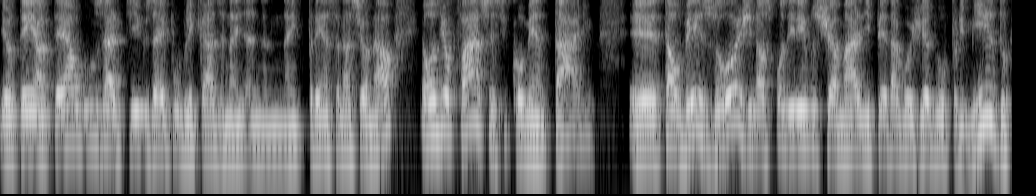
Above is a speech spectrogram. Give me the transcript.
Eu tenho até alguns artigos aí publicados na, na imprensa nacional, onde eu faço esse comentário. É, talvez hoje nós poderíamos chamar de pedagogia do oprimido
